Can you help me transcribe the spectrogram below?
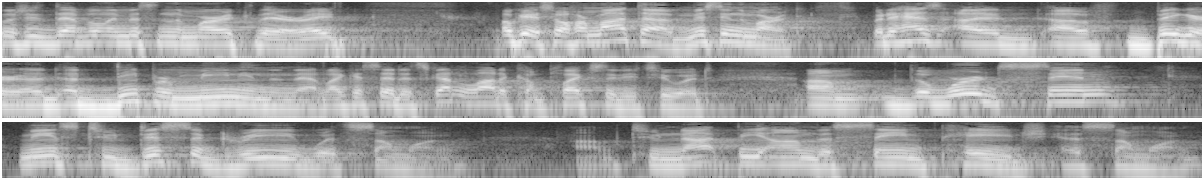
So she's definitely missing the mark there, right? Okay, so harmata, missing the mark. But it has a, a bigger, a, a, deeper meaning than that. Like I said, it's got a lot of complexity to it. Um, the word sin means to disagree with someone, um, to not be on the same page as someone.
